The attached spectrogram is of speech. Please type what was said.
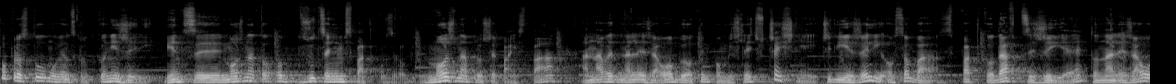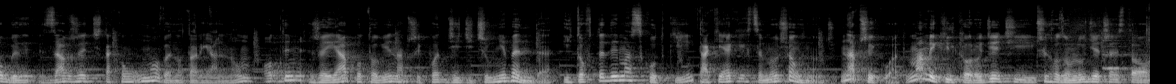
po prostu, mówiąc krótko, nie żyli. Więc y, można to odrzuceniem spadku zrobić. Można, proszę Państwa, a nawet należałoby o tym pomyśleć wcześniej. Czyli jeżeli osoba spadkodawcy żyje, to należałoby zawrzeć taką umowę notarialną o tym, że ja po tobie na przykład dziedziczył nie będę. I to wtedy ma skutki takie, jakie chcemy osiągnąć. Na przykład mamy kilkoro dzieci, przychodzą ludzie, często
